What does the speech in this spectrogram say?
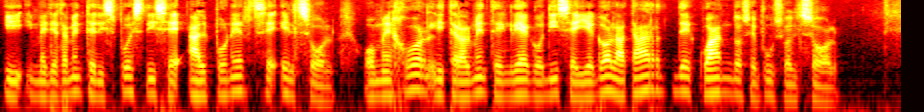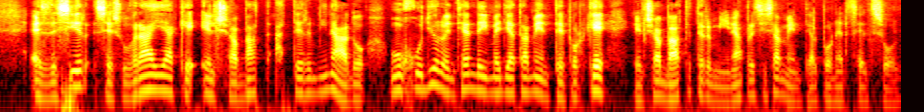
y inmediatamente después dice al ponerse el sol, o mejor literalmente en griego dice llegó la tarde cuando se puso el sol. Es decir, se subraya que el Shabbat ha terminado. Un judío lo entiende inmediatamente porque el Shabbat termina precisamente al ponerse el sol.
